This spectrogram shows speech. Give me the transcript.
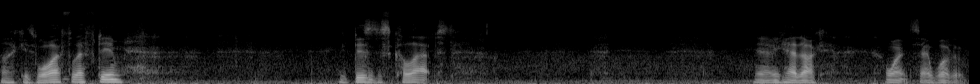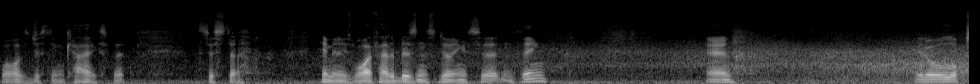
Like his wife left him, his business collapsed. You know, he had like, I won't say what it was just in case, but it's just a, him and his wife had a business doing a certain thing. And it all looked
